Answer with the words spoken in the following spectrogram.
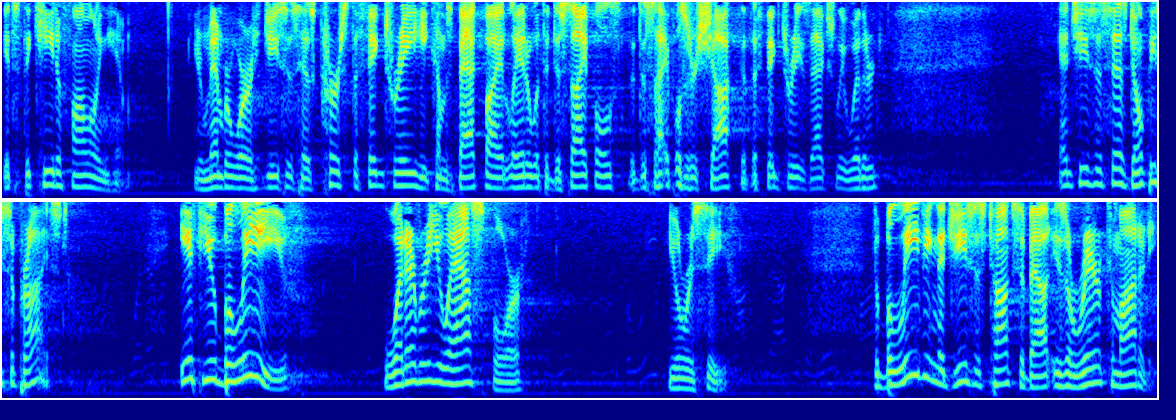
It's the key to following him. You remember where Jesus has cursed the fig tree? He comes back by it later with the disciples. The disciples are shocked that the fig tree is actually withered. And Jesus says, Don't be surprised. If you believe, whatever you ask for, you'll receive. The believing that Jesus talks about is a rare commodity.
